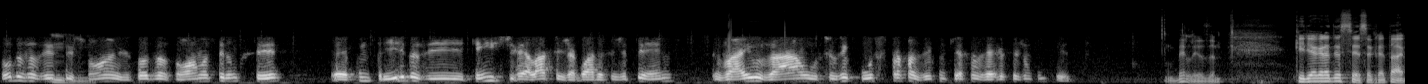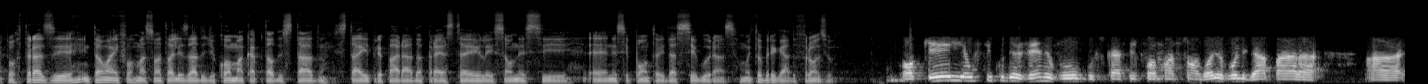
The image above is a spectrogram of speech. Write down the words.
Todas as restrições uhum. e todas as normas terão que ser é, cumpridas e quem estiver lá, seja guarda, seja PM, vai usar os seus recursos para fazer com que essas regras sejam cumpridas. Beleza. Queria agradecer, secretário, por trazer então a informação atualizada de como a capital do estado está aí preparada para esta eleição nesse, é, nesse ponto aí da segurança. Muito obrigado, Fronzio. Ok, eu fico devendo, eu vou buscar essa informação agora, eu vou ligar para, a,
